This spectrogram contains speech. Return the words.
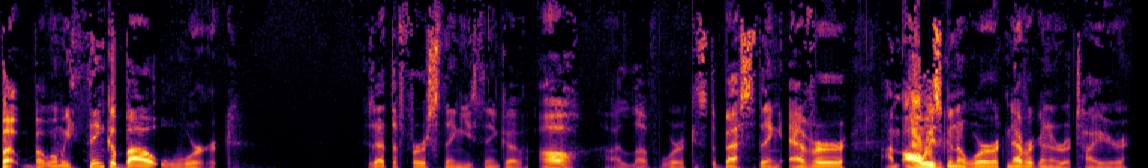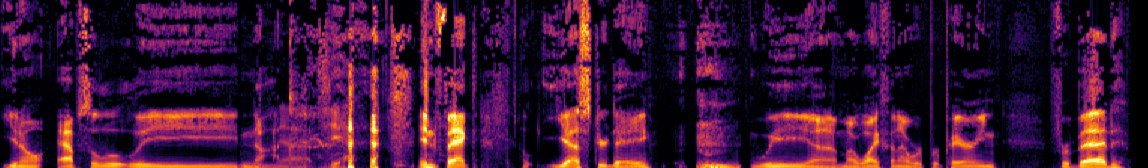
But but when we think about work, is that the first thing you think of? Oh, I love work. It's the best thing ever. I'm always going to work, never going to retire. You know, absolutely not. Not- yeah. In fact, yesterday we, uh, my wife and I were preparing for bed,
